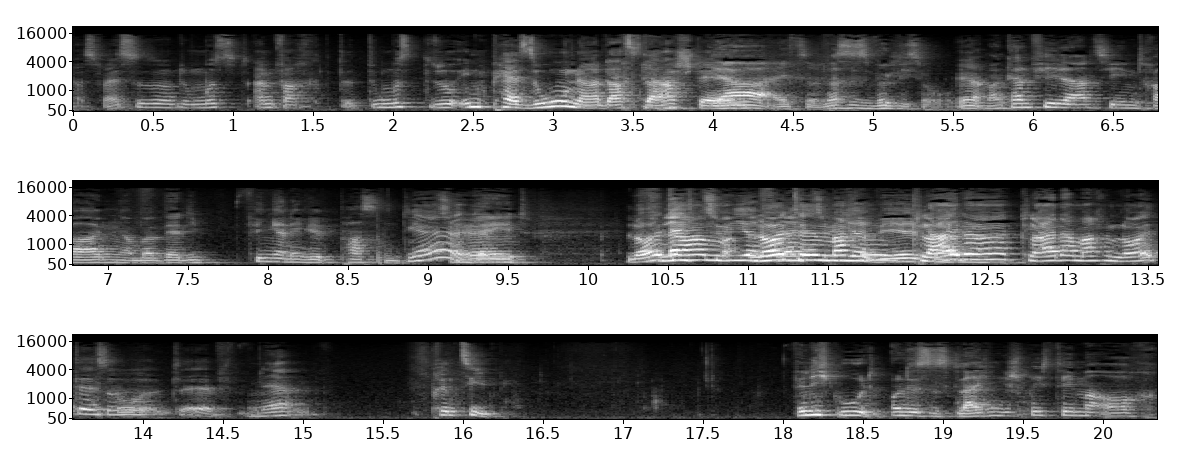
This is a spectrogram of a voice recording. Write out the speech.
hast. Weißt du, so, du musst einfach, du musst so in Persona das darstellen. Ja, echt so. Das ist wirklich so. Man kann viele anziehen, tragen, aber wer die Fingernägel passend Ja, zum ähm, Date. Leute, haben, ihr, Leute machen Kleider, Kleider machen Leute, so äh, Ja, Prinzip. finde ich gut. Und es ist gleich ein Gesprächsthema auch.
